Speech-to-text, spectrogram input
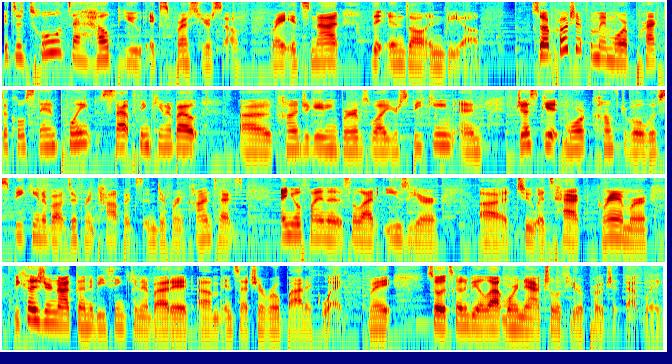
It's a tool to help you express yourself, right? It's not the end all and be all. So approach it from a more practical standpoint. Stop thinking about uh, conjugating verbs while you're speaking and just get more comfortable with speaking about different topics in different contexts. And you'll find that it's a lot easier uh, to attack grammar because you're not going to be thinking about it um, in such a robotic way, right? So it's going to be a lot more natural if you approach it that way.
